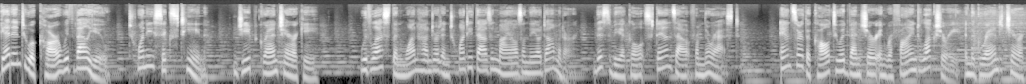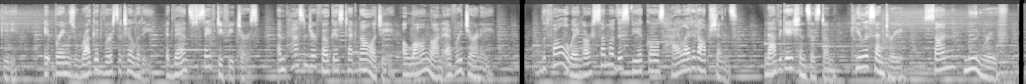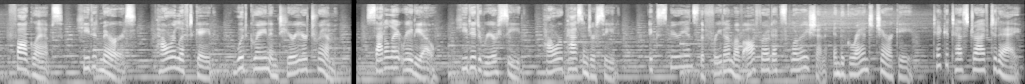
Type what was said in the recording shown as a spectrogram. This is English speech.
Get into a car with value. 2016 Jeep Grand Cherokee. With less than 120,000 miles on the odometer, this vehicle stands out from the rest. Answer the call to adventure in refined luxury in the Grand Cherokee. It brings rugged versatility, advanced safety features, and passenger-focused technology along on every journey. The following are some of this vehicle's highlighted options. Navigation system, keyless entry, sun, moonroof, fog lamps, heated mirrors, power liftgate, wood grain interior trim, satellite radio, heated rear seat, power passenger seat. Experience the freedom of off-road exploration in the Grand Cherokee. Take a test drive today.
